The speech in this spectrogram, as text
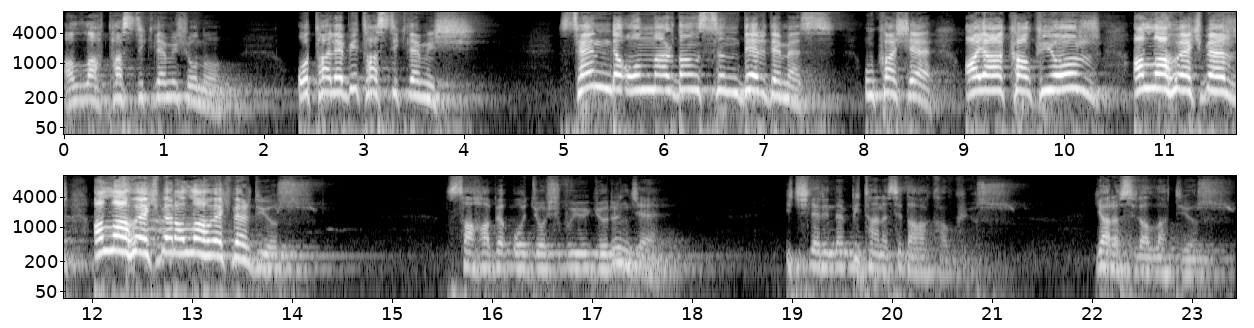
Allah tasdiklemiş onu. O talebi tasdiklemiş. Sen de onlardansın der demez. Ukaşe ayağa kalkıyor. Allahu Ekber, Allahu Ekber, Allahu Ekber diyor. Sahabe o coşkuyu görünce içlerinden bir tanesi daha kalkıyor. Ya Resulallah diyor.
